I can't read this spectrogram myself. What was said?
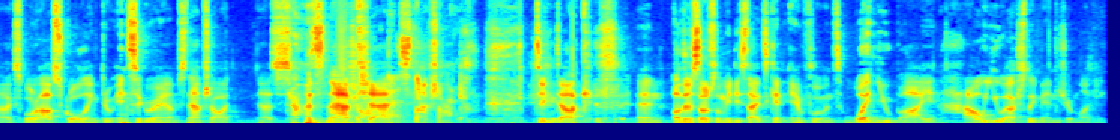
uh, explore how scrolling through Instagram, Snapchat, uh, Snapchat, Snapshot. TikTok, and other social media sites can influence what you buy and how you actually manage your money.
